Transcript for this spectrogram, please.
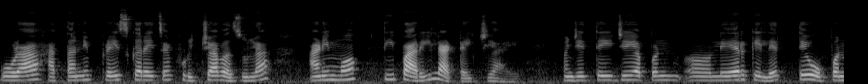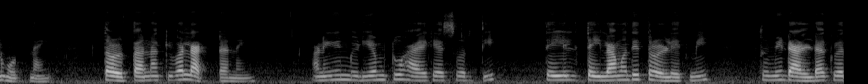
गोळा हाताने प्रेस करायचा आहे पुढच्या बाजूला आणि मग ती पारी लाटायची आहे. म्हणजे ते जे आपण लेअर केलेत ते ओपन होत नाही. तळताना किंवा लाटता नाही. आणि मिडियम टू हाय गॅसवरती तेल तेलामध्ये तळलेत मी. तुम्ही डालडा किंवा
